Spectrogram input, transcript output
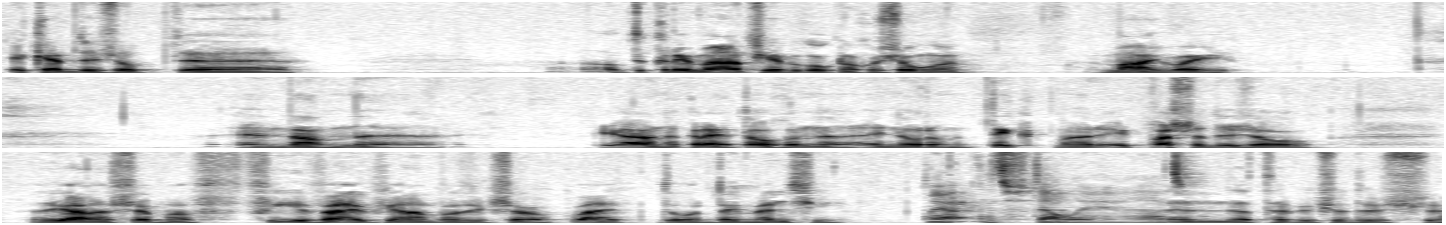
Ik heb dus op de, op de crematie heb ik ook nog gezongen. My Way. En dan, ja, dan krijg je toch een eh, enorme tik. Maar ik was er dus al, ja, zeg maar vier, vijf jaar was ik zo kwijt door dementie. Ja, dat vertelde je inderdaad. En dat heb ik ze dus eh,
